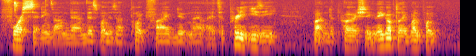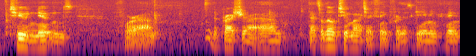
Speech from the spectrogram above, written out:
force settings on them. This one is a 0.5 Newton. It's a pretty easy button to push. They go up to like 1.2 newtons for um, the pressure. Um, that's a little too much, I think, for this gaming thing.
